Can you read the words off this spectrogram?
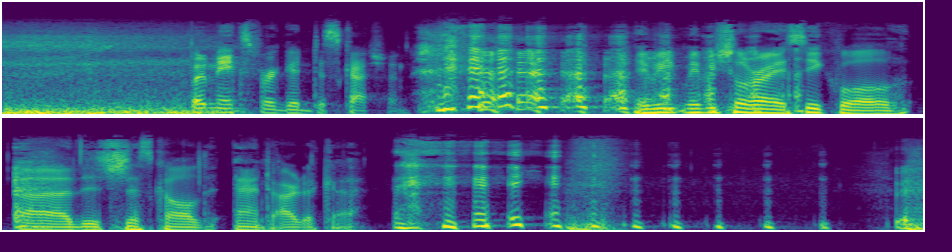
But it makes for a good discussion. maybe maybe she'll write a sequel uh, that's just called Antarctica.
